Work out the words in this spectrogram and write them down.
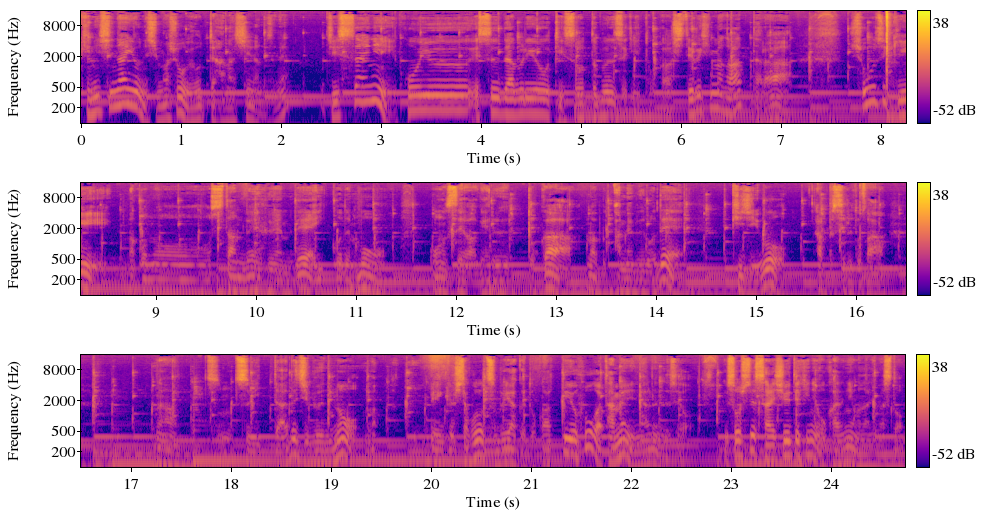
気にしないようにしましょうよって話なんですね。実際にこういう SWOT スロット分析とかしてる暇があったら正直、まあ、このスタンド FM で1個でも音声を上げるとか、まあ、アメブロで記事をアップするとか、まあ、Twitter で自分の、ま、勉強したことをつぶやくとかっていう方がためになるんですよ。そして最終的にお金にもなりますと。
